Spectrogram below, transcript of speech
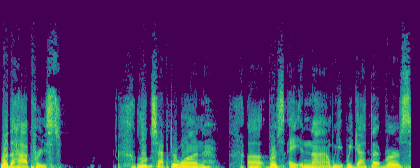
Were the high priest. Luke chapter 1, uh, verse 8 and 9. We, we got that verse.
